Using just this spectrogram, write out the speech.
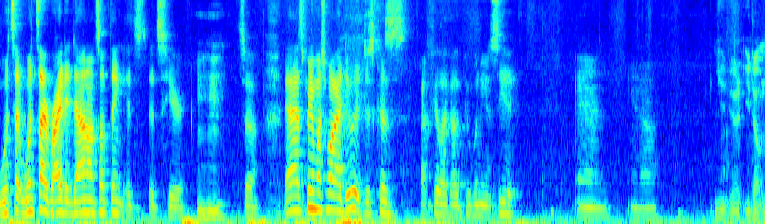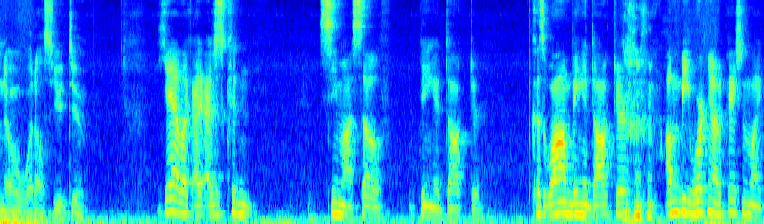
once I once I write it down on something, it's it's here. Mm-hmm. So yeah, that's pretty much why I do it, just because I feel like other people need to see it, and you know. You, you don't know what else you'd do. yeah, like I, I just couldn't see myself being a doctor. Because while I'm being a doctor, I'm gonna be working on a patient like,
